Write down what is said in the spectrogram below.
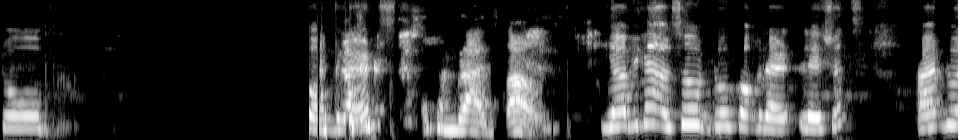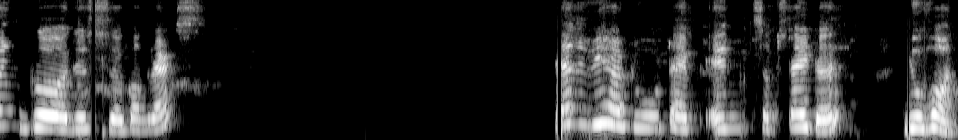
to congrats. Congrats. Wow. Yeah, we can also do congratulations. I'm doing uh, this uh, congrats. Then we have to type in subtitle you won.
